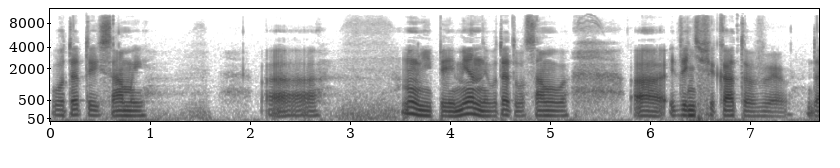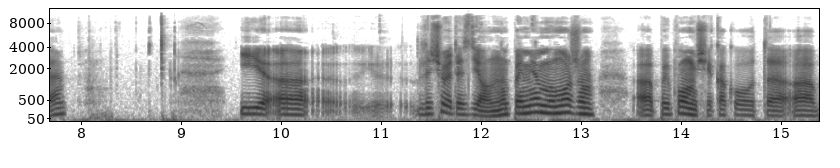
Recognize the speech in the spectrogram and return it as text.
вот этой самой, э, ну, не переменной, вот этого самого э, идентификатора var, да. И э, для чего это сделано? Например, мы можем э, при помощи какого-то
